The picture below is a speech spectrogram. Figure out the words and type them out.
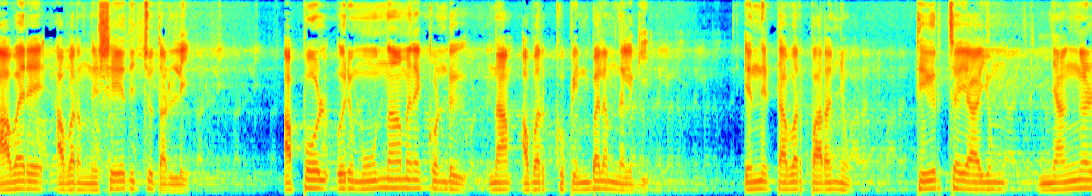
അവരെ അവർ നിഷേധിച്ചു തള്ളി അപ്പോൾ ഒരു മൂന്നാമനെ കൊണ്ട് നാം അവർക്കു പിൻബലം നൽകി എന്നിട്ടവർ പറഞ്ഞു തീർച്ചയായും ഞങ്ങൾ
